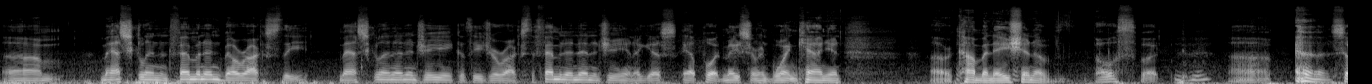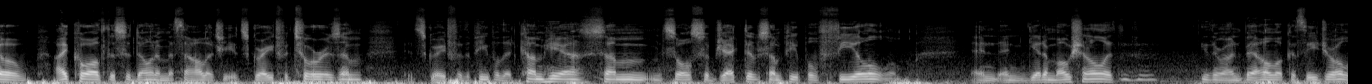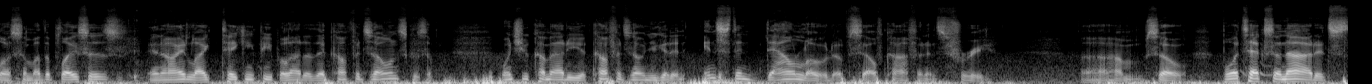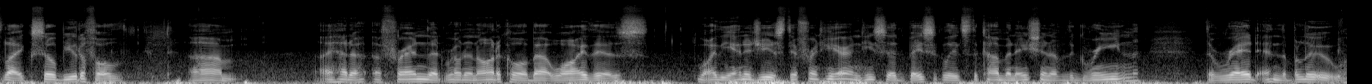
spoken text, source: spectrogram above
um, masculine and feminine. Bell rocks the masculine energy, Cathedral rocks the feminine energy, and I guess Airport Mesa and Boynton Canyon are a combination of both. But uh, so I call it the Sedona mythology. It's great for tourism. It's great for the people that come here. Some it's all subjective. Some people feel and and get emotional at, either on Bell or Cathedral or some other places. And I like taking people out of their comfort zones because once you come out of your comfort zone, you get an instant download of self confidence free. Um, so, vortex or not, it's like so beautiful. Um, I had a, a friend that wrote an article about why there's why the energy is different here, and he said basically it's the combination of the green, the red, and the blue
